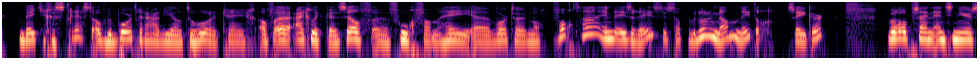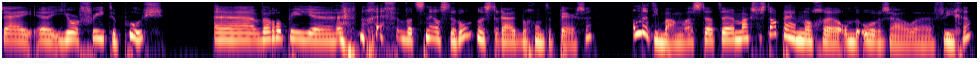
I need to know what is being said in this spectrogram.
een beetje gestrest over de boordradio te horen kreeg. Of eh, eigenlijk eh, zelf eh, vroeg van, hey, wordt er nog gevochten in deze race? Is dat de bedoeling dan? Nee toch? Zeker. Waarop zijn engineer zei, you're free to push. Waarop hij nog even wat snelste rondes eruit begon te persen. Omdat hij bang was dat Max Verstappen hem nog om de oren zou vliegen.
